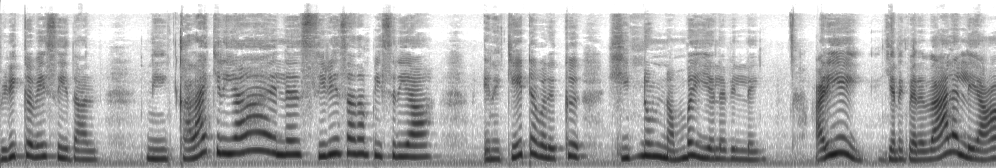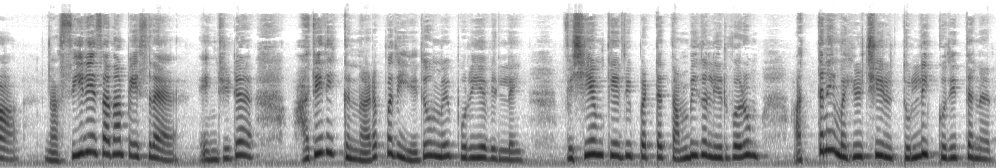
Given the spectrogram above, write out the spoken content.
விழிக்கவே செய்தாள். நீ கலாய்க்கிறியா? இல்லை சீரியஸாக தான் பேசுறியா? என கேட்டவளுக்கு இன்னும் நம்ப இயலவில்லை. அழியை எனக்கு வேற வேலை இல்லையா? நான் சீரியஸாக தான் பேசுகிறேன் என்றிட அதிதிக்கு நடப்பது எதுவுமே புரியவில்லை. விஷயம் கேள்விப்பட்ட தம்பிகள் இருவரும் அத்தனை மகிழ்ச்சியில் துள்ளி குதித்தனர்.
